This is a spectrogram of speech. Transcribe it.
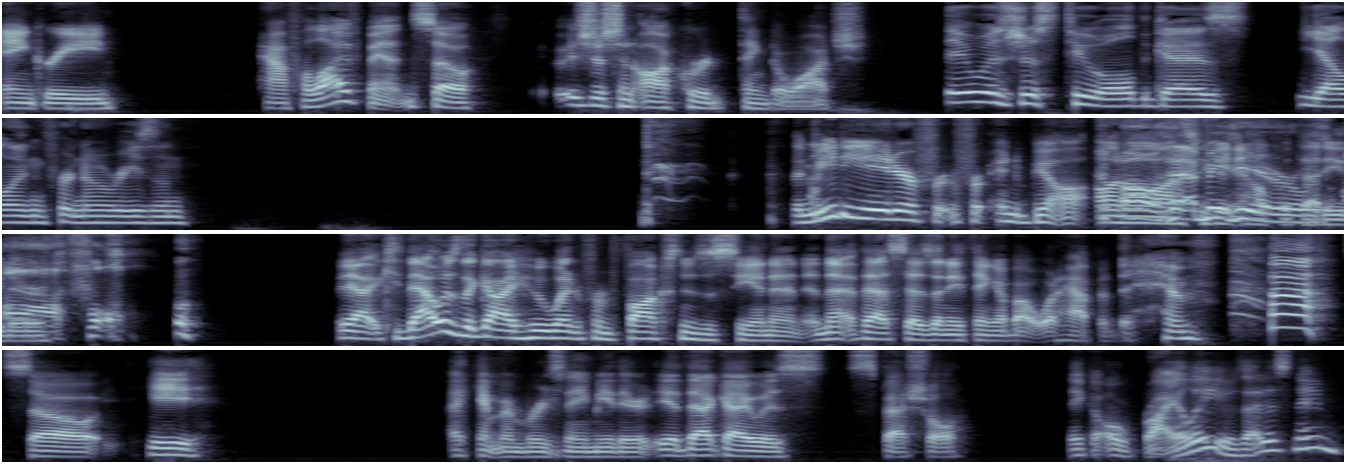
angry, half alive man. So it was just an awkward thing to watch. It was just two old guys yelling for no reason the mediator for for and be on oh that mediator was that awful. yeah, that was the guy who went from Fox News to CNN, and that that says anything about what happened to him. so he, I can't remember his name either. Yeah, that guy was special. I think O'Reilly was that his name?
